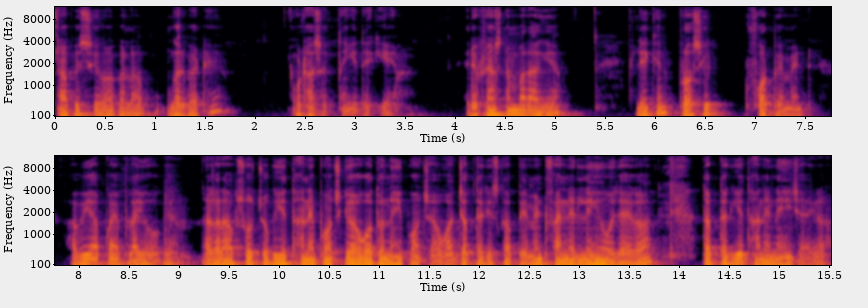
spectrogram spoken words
आप इस सेवा का लाभ घर बैठे उठा सकते हैं। ये देखिए रेफरेंस नंबर आ गया, लेकिन प्रोसीड फॉर पेमेंट अभी आपका अप्लाई हो गया। अगर आप सोचो कि ये थाने पहुँच गया होगा तो नहीं पहुँचा होगा। जब तक इसका पेमेंट फाइनल नहीं हो जाएगा, तब तक ये थाने नहीं जाएगा।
